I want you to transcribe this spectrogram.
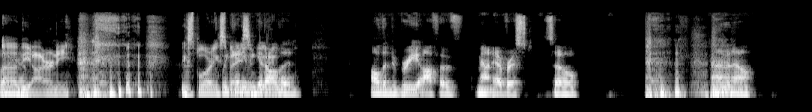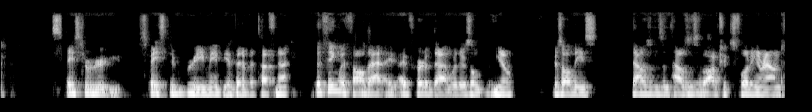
Uh, the irony. Exploring space. we space. can't even and get all building a the all the debris off of Mount Everest. So I don't know. Space debris, space debris may be a bit of a tough nut. The thing with all that, I, I've heard of that where there's a you know there's all these thousands and thousands of objects floating around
